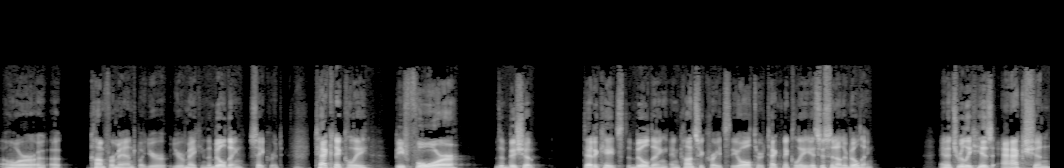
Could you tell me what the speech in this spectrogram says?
or a, a confirmand, but you're you're making the building sacred. Technically, before the bishop dedicates the building and consecrates the altar, technically it's just another building. And it's really his action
